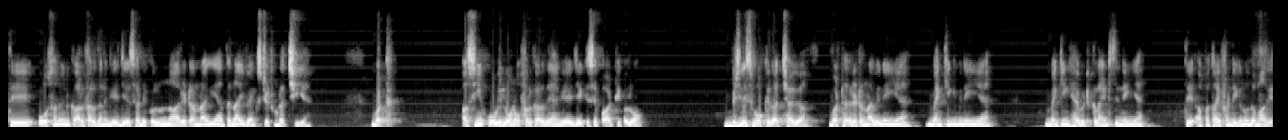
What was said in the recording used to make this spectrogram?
ਤੇ ਉਹ ਸਾਨੂੰ ਇਨਕਾਰ ਕਰ ਦੇਣਗੇ ਜੇ ਸਾਡੇ ਕੋਲ ਨਾ ਰਿਟਰਨ ਆ ਗਿਆ ਤੇ ਨਾ ਹੀ ਬੈਂਕ ਸਟੇਟਮੈਂਟ ਅੱਛੀ ਹੈ। ਬਟ ਅਸੀਂ ਉਹ ਵੀ ਲੋਨ ਆਫਰ ਕਰ ਦਿਆਂਗੇ ਜੇ ਕਿਸੇ ਪਾਰਟੀ ਕੋਲੋਂ ਬਿਜ਼ਨਸ ਮੌਕੇ ਦਾ ਅੱਛਾ ਹੈਗਾ ਬਟ ਰਿਟਰਨਾਂ ਵੀ ਨਹੀਂ ਹੈ ਬੈਂਕਿੰਗ ਵੀ ਨਹੀਂ ਹੈ ਬੈਂਕਿੰਗ ਹੈਬਿਟ ਕਲਾਇੰਟਸ ਦੀ ਨਹੀਂ ਹੈ, ਤੇ ਆਪਾਂ ਤਾਂ ਹੀ ਫੰਡਿੰਗ ਨੂੰ ਦਵਾਂਗੇ।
